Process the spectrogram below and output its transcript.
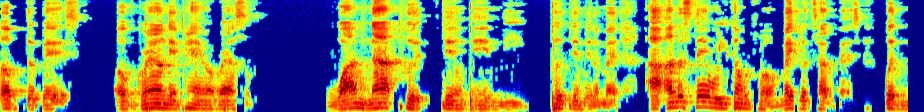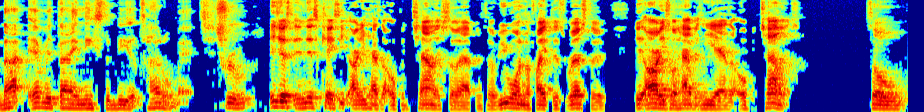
of the best of ground and pound wrestling. Why not put them in the put them in a match? I understand where you're coming from, make it a title match, but not everything needs to be a title match. true. It's just in this case he already has an open challenge. So happens. So if you want to fight this wrestler, it already so happens he has an open challenge. So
